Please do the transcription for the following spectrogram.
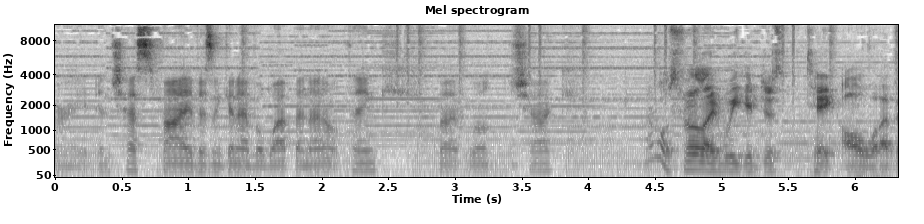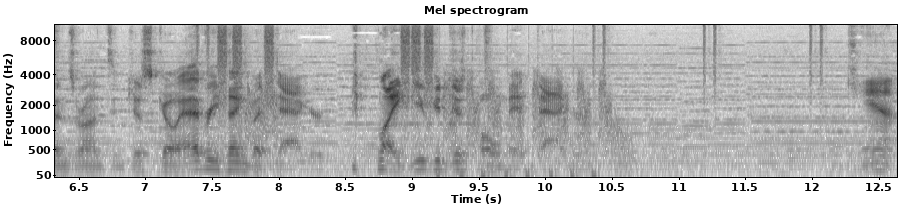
Alright, and chest 5 isn't gonna have a weapon, I don't think, but we'll check. I almost feel like we could just take all weapons runs and just go everything but dagger. like, you could just omit dagger. Can't.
